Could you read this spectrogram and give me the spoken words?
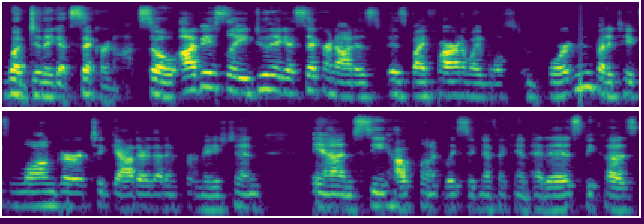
what do they get sick or not? So obviously do they get sick or not is is by far and away most important but it takes longer to gather that information and see how clinically significant it is because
